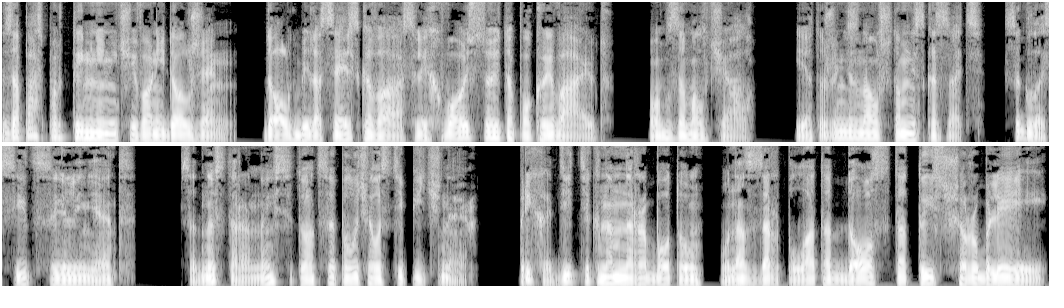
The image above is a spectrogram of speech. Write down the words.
За паспорт ты мне ничего не должен. Долг Белосельского с лихвой все это покрывают». Он замолчал. Я тоже не знал, что мне сказать, согласиться или нет. С одной стороны, ситуация получалась типичная. Приходите к нам на работу, у нас зарплата до ста тысяч рублей.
